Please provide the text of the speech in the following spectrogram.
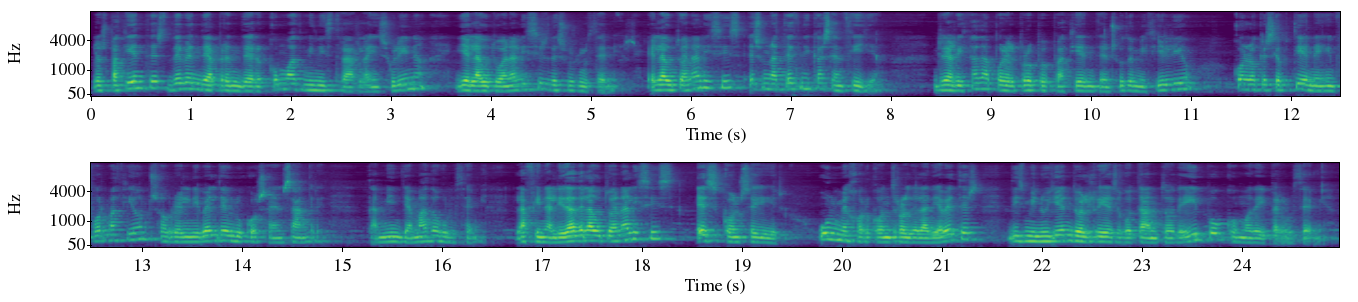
Los pacientes deben de aprender cómo administrar la insulina y el autoanálisis de sus glucemias. El autoanálisis es una técnica sencilla, realizada por el propio paciente en su domicilio, con lo que se obtiene información sobre el nivel de glucosa en sangre, también llamado glucemia. La finalidad del autoanálisis es conseguir un mejor control de la diabetes, disminuyendo el riesgo tanto de hipo como de hiperglucemia.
